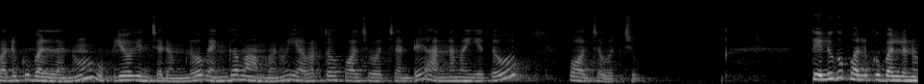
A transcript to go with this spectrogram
పలుకుబళ్ళను ఉపయోగించడంలో వెంగమాంబను ఎవరితో పోల్చవచ్చు అంటే అన్నమయ్యతో పోల్చవచ్చు. తెలుగు పలుకుబళ్ళను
